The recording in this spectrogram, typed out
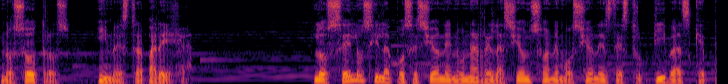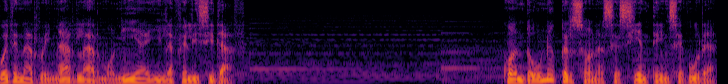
Nosotros y nuestra pareja. Los celos y la posesión en una relación son emociones destructivas que pueden arruinar la armonía y la felicidad. Cuando una persona se siente insegura,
